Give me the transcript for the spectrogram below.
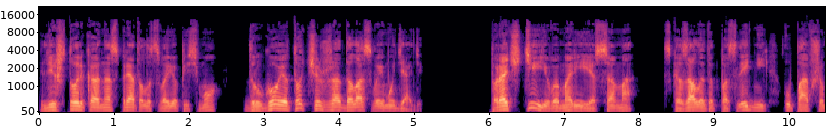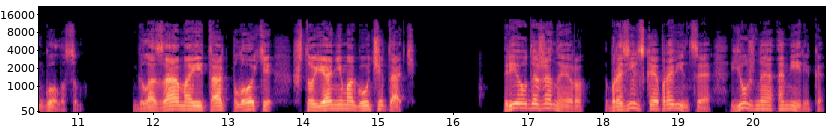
Лишь только она спрятала свое письмо, другое тотчас же отдала своему дяде. — Прочти его, Мария, сама, — сказал этот последний упавшим голосом. — Глаза мои так плохи, что я не могу читать. Рио-де-Жанейро, бразильская провинция, Южная Америка,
